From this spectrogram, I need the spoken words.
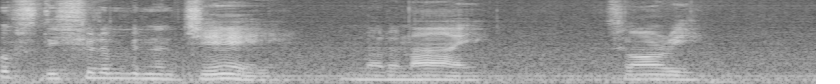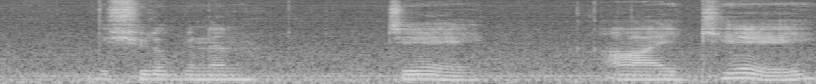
Oops this should have been a J not an I. Sorry. This should have been an J I K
